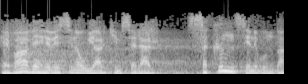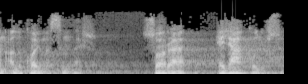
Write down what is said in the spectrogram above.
heva ve hevesine uyar kimseler sakın seni bundan alıkoymasınlar. Sonra helak olursun.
